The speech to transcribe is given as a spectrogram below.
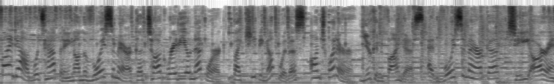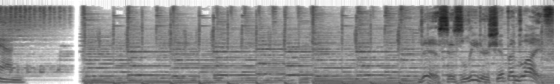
Find out what's happening on the Voice America Talk Radio Network by keeping up with us on Twitter. You can find us at Voice America TRN. This is Leadership and Life.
